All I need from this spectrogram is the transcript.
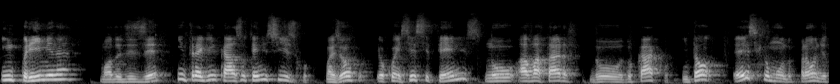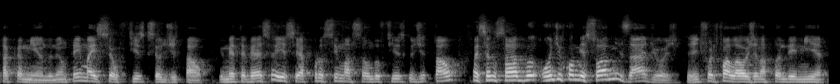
imprime, né? Modo de dizer, entregue em casa o tênis físico. Mas eu, eu conheci esse tênis no avatar do, do Caco. Então, é esse que é o mundo, para onde está caminhando. Né? Não tem mais seu físico, seu digital. E o metaverso é isso, é a aproximação do físico digital, mas você não sabe onde começou a amizade hoje. Se a gente for falar hoje na pandemia,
